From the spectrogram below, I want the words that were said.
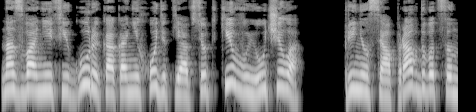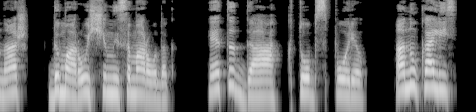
Название фигуры, как они ходят, я все-таки выучила. Принялся оправдываться наш доморощенный самородок. Это да, кто б спорил. А ну, колись,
